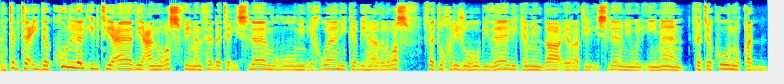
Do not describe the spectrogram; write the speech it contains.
أن تبتعد كل الابتعاد عن وصف من ثبت إسلامه من إخوانك بهذا الوصف فتخرجه بذلك من دائرة الإسلام والإيمان فتكون قد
